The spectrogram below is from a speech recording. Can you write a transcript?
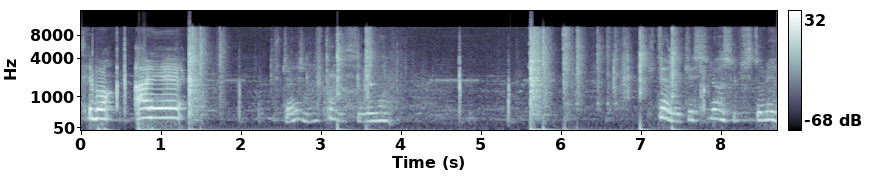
C'est bon. Allez. Putain, j'arrive pas à laisser le Putain, mais qu'est-ce qu'il a ce pistolet?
